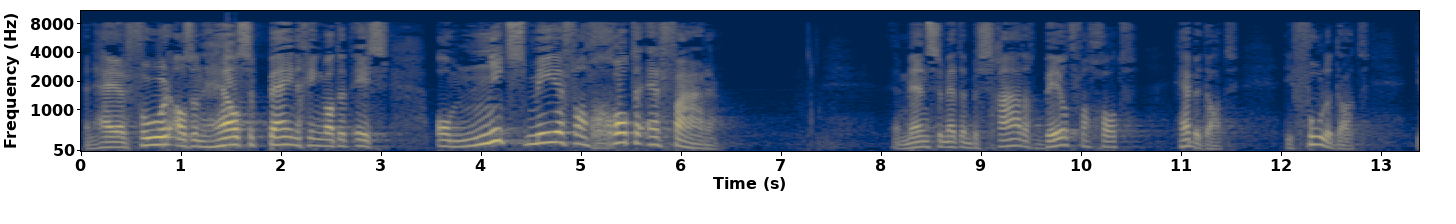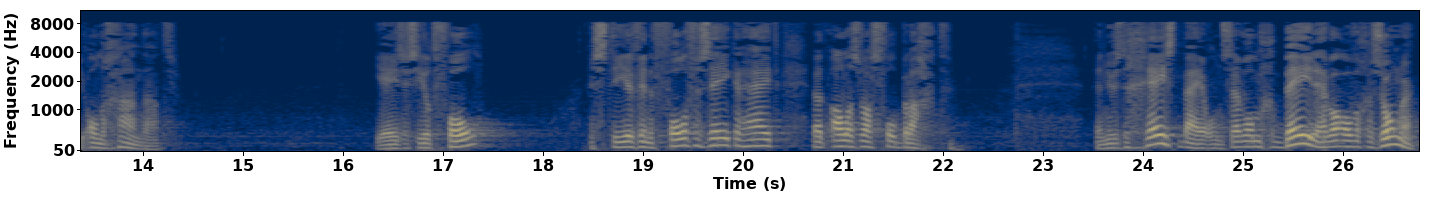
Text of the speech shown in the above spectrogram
En hij ervoer als een helse pijniging wat het is om niets meer van God te ervaren. En mensen met een beschadigd beeld van God hebben dat. Die voelen dat. Die ondergaan dat. Jezus hield vol en stierf in de volle verzekerheid dat alles was volbracht. En nu is de geest bij ons. Hebben we om gebeden, hebben we over gezongen.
